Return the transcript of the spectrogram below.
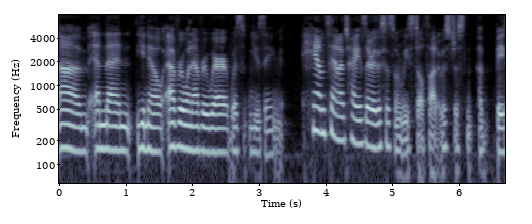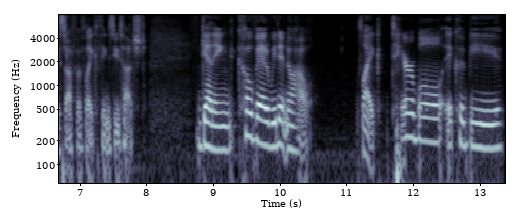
Um, and then, you know, everyone everywhere was using hand sanitizer. This is when we still thought it was just uh, based off of like things you touched. Getting COVID, we didn't know how like terrible it could be.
